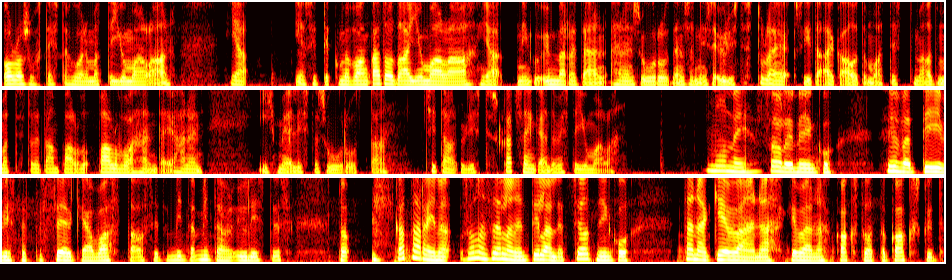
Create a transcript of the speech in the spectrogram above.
olosuhteista huolimatta Jumalaan. Ja, ja sitten kun me vaan katsotaan Jumalaa ja niin kuin ymmärretään hänen suuruutensa, niin se ylistys tulee siitä aika automaattisesti. Me automaattisesti aletaan palvo, palvoa häntä ja hänen ihmeellistä suuruuttaan. Sitä on ylistys, katseen kääntämistä Jumalaan. No niin, se oli niin kuin hyvä tiivistetty selkeä vastaus siitä, mitä, mitä on ylistys. No Katariina, sulla on sellainen tilanne, että sä oot niin kuin – tänä keväänä, keväänä 2020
